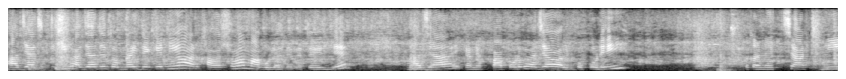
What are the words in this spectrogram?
ভাজা আছে কী কী ভাজা আছে তোমরাই দেখে নিও আর খাওয়ার সময় মা বলে দেবে তো এই যে ভাজা, এখানে পাঁপড় ভাজা অল্প করেই। এখানে চাটনি।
